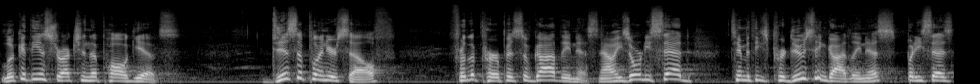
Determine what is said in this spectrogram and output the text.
Look at the instruction that Paul gives discipline yourself for the purpose of godliness. Now, he's already said Timothy's producing godliness, but he says,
